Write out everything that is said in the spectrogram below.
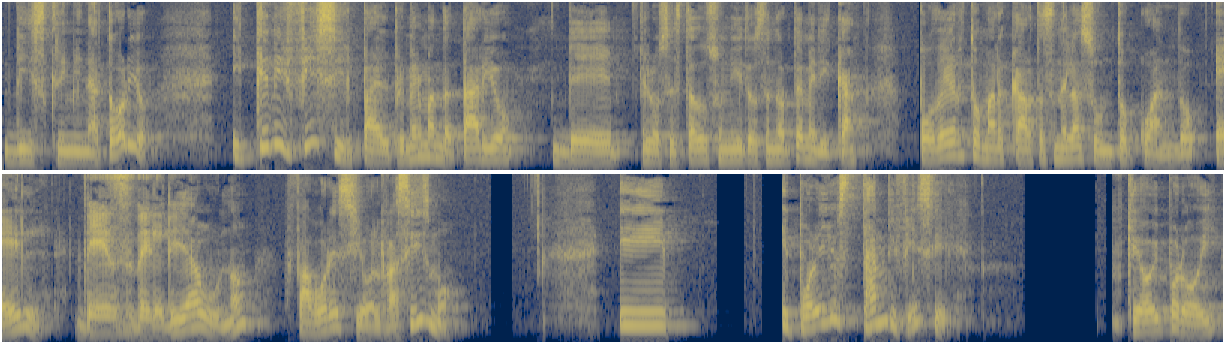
discriminatorio. Y qué difícil para el primer mandatario de los Estados Unidos de Norteamérica poder tomar cartas en el asunto cuando él, desde el día uno, favoreció el racismo. Y, y por ello es tan difícil que hoy por hoy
